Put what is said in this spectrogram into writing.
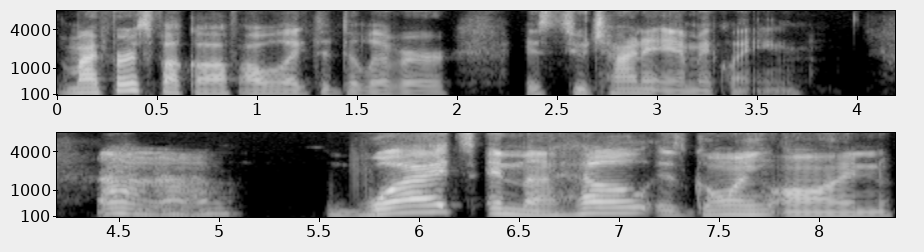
my first fuck off I would like to deliver is to China Anne McClain. oh no. What in the hell is going on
